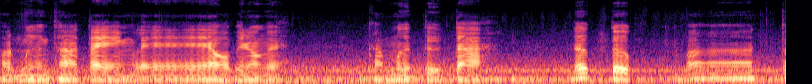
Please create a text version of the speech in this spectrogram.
หอดเมืองท่าแตงแล้วพี่น้องเลยคำมืดตื่นตาเดึกตึบมาโต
